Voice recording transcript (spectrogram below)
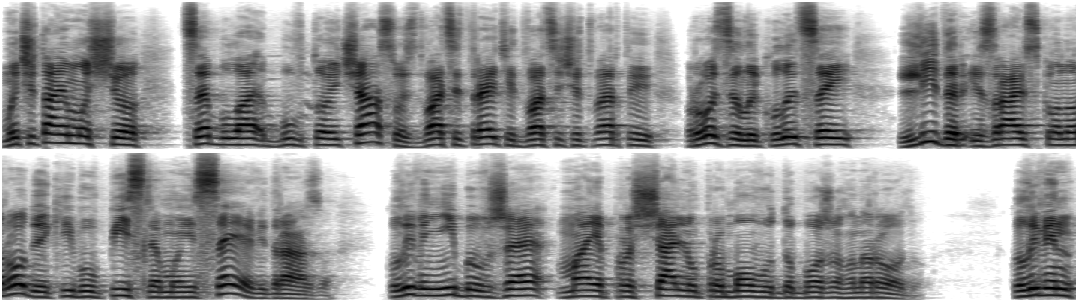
Ми читаємо, що це була, був той час, ось 23, 24 розділи, коли цей лідер ізраїльського народу, який був після Моїсея відразу, коли він ніби вже має прощальну промову до Божого народу, коли він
